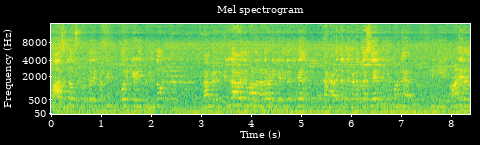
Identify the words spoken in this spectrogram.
மாஸ்க் கிளவுஸ் கொடுப்பதை பற்றியும் கோரிக்கை எழுப்பியிருந்தோம் நாங்கள் எல்லா விதமான நடவடிக்கை எடுக்கிறதுக்கு நாங்கள் அடுத்தடுத்த கட்டத்தில் சேர்த்துக்கு கொண்டு இன்னைக்கு ஆணையர்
